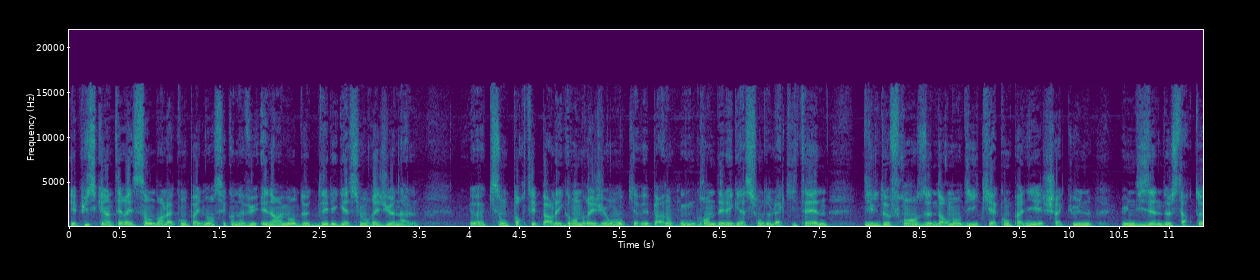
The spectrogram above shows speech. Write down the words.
Et puis, ce qui est intéressant dans l'accompagnement, c'est qu'on a vu énormément de délégations régionales. Euh, qui sont portés par les grandes régions. Donc, il y avait par exemple une grande délégation de l'Aquitaine, d'Île-de-France, de Normandie, qui accompagnait chacune une dizaine de startups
